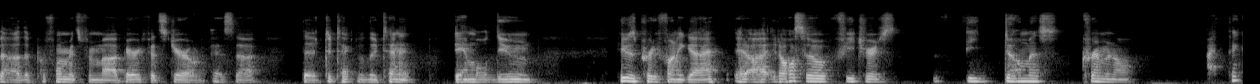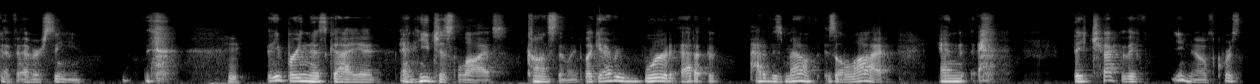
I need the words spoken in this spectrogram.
uh, the performance from uh, Barry Fitzgerald as the the detective lieutenant Dan Muldoon. He was a pretty funny guy. It uh, it also features the dumbest criminal I think I've ever seen. they bring this guy in, and he just lies constantly. Like every word out of out of his mouth is a lie, and they check. They, you know, of course,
